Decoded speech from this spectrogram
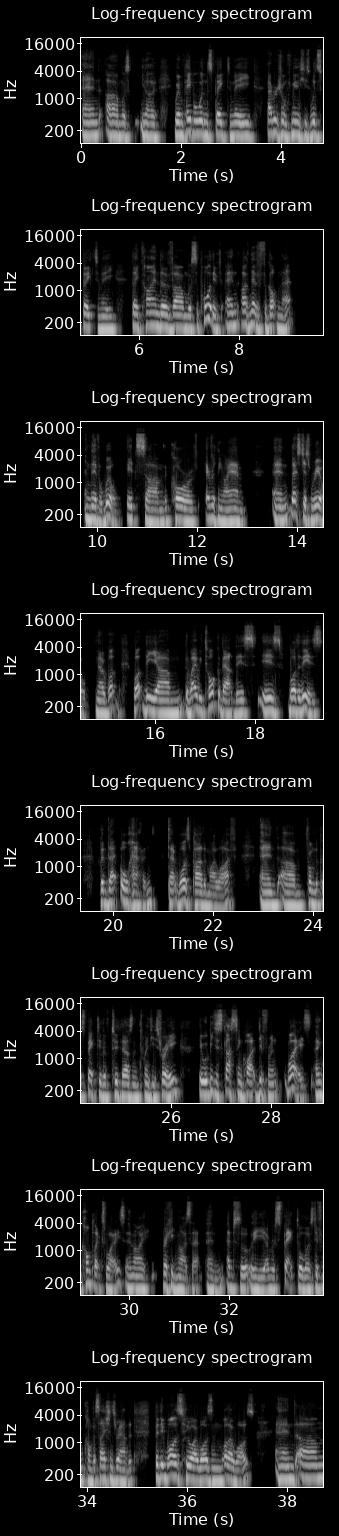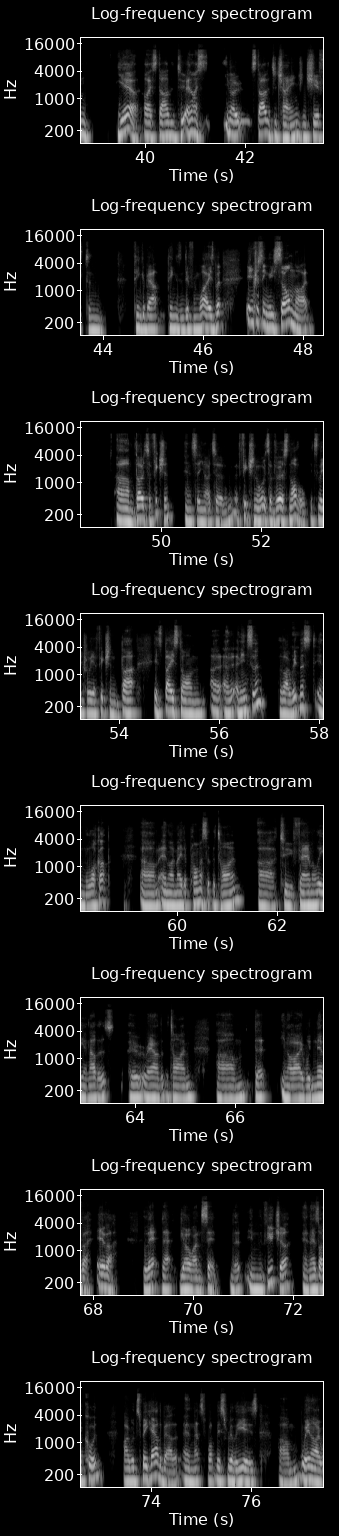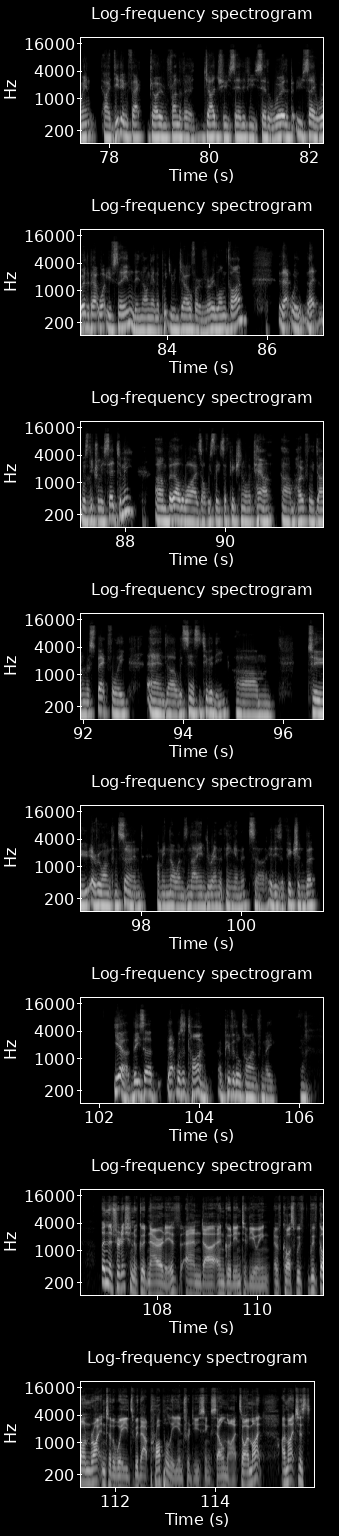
And um, was, you know, when people wouldn't speak to me, Aboriginal communities would speak to me. they kind of um, were supportive, and I've never forgotten that, and never will. It's um, the core of everything I am, and that's just real. You know what what the um, the way we talk about this is what it is, but that all happened. That was part of my life, and um, from the perspective of 2023 it would be discussed in quite different ways and complex ways. And I recognize that and absolutely uh, respect all those different conversations around it. But it was who I was and what I was. And um, yeah, I started to, and I, you know, started to change and shift and think about things in different ways. But interestingly, Cellnight, um, though it's a fiction, and so you know it's a, a, fictional it's a verse novel it's literally a fiction but it's based on a, a, an incident that i witnessed in the lockup um, and i made a promise at the time uh, to family and others who were around at the time um, that you know i would never ever let that go unsaid that in the future and as i could i would speak out about it and that's what this really is um, when I went, I did in fact go in front of a judge who said, if you said a word, you say a word about what you've seen, then I'm going to put you in jail for a very long time. That was that was literally said to me. Um, but otherwise, obviously, it's a fictional account, um, hopefully done respectfully and uh, with sensitivity um, to everyone concerned. I mean, no one's named or anything, and it's uh, it is a fiction, but yeah, these are that was a time, a pivotal time for me. Yeah. In the tradition of good narrative and uh, and good interviewing, of course, we've we've gone right into the weeds without properly introducing Cellnight. So I might I might just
